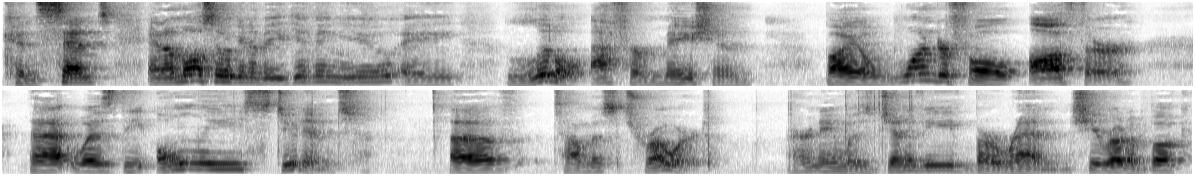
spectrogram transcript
consent. And I'm also going to be giving you a little affirmation by a wonderful author that was the only student of Thomas Troward. Her name was Genevieve Behrend. She wrote a book,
